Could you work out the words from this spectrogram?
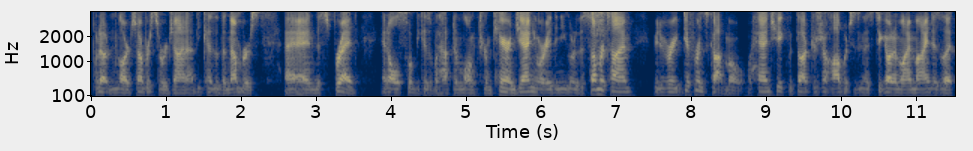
put out in large numbers to Regina because of the numbers and the spread, and also because of what happened in long-term care in January. Then you go to the summertime. We had a very different Scott Moe. Handshake with Dr. Shahab, which is going to stick out in my mind as a,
